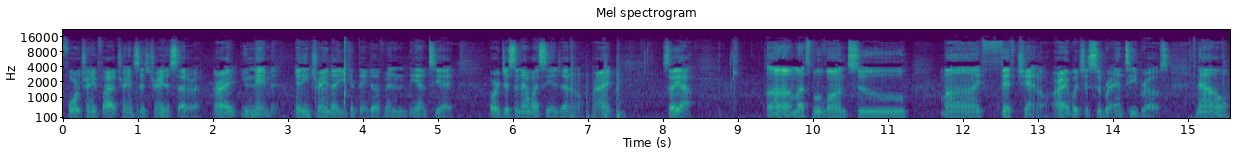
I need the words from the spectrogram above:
four train, five train, six train, etc. All right, you name it. Any train that you can think of in the MTA, or just in NYC in general. Right. So yeah, um, let's move on to my fifth channel. All right, which is Super NT Bros. Now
